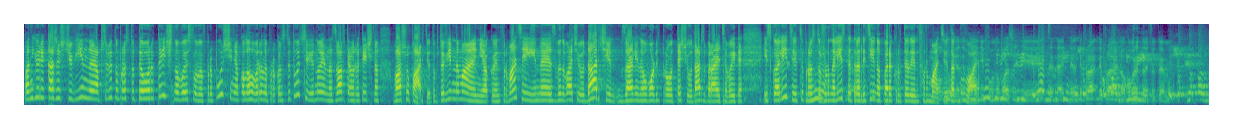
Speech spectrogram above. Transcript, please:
пан Юрій каже, що він абсолютно просто теоретично висловив припущення, коли говорили про конституцію. Ну і назвав теоретично вашу партію. Тобто він не має ніякої інформації і не звинувачує удар, чи взагалі не говорить про те, що удар збирається вийти із коаліції. Це просто журналісти традиційно перекрутили інформацію. Ну, Так я буває. ні повноважень, ні- я це навіть не- не пра- неправильно говорити на цю тему. Щоб я пан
